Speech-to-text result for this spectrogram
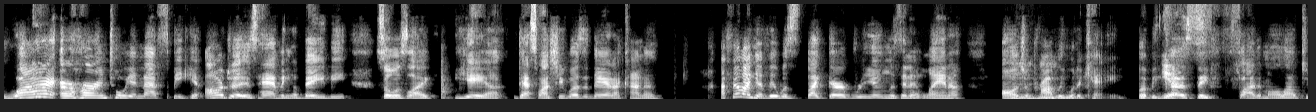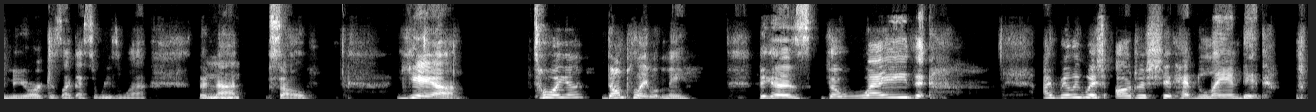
Why are her and Toya not speaking? Audra is having a baby. So it's like, yeah, that's why she wasn't there. And I kind of I feel like if it was like their reunion was in Atlanta, Audra mm-hmm. probably would have came. But because yes. they fly them all out to New York, it's like that's the reason why they're mm-hmm. not. So yeah. Toya, don't play with me. Because the way that I really wish Audra shit had landed.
